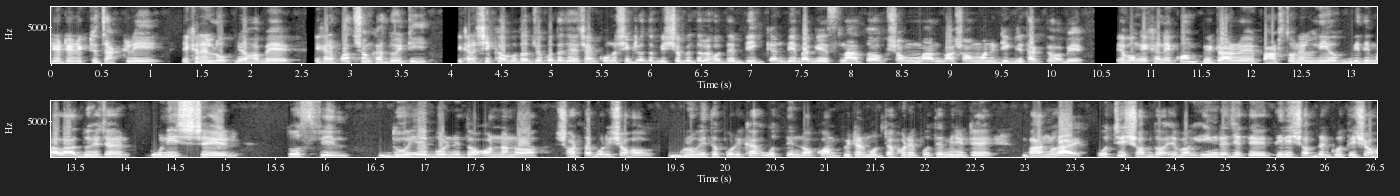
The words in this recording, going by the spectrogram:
গ্রেডের একটি চাকরি। এখানে লোক নেওয়া হবে, এখানে পদ সংখ্যা দুইটি। এখানে শিক্ষাগত যোগ্যতা চেয়েছেন কোন স্বীকৃত বিশ্ববিদ্যালয় হতে বিজ্ঞান বিভাগে স্নাতক সমমান বা সমমানের ডিগ্রি থাকতে হবে। এবং এখানে কম্পিউটারে পার্সোনেল নিয়োগ বিধিমালা দুই হাজার উনিশের তসফিল দুই এ বর্ণিত অন্যান্য শর্তাবলী সহ গ্রহীত পরীক্ষায় উত্তীর্ণ কম্পিউটার মুদ্রা করে প্রতি মিনিটে বাংলায় পঁচিশ শব্দ এবং ইংরেজিতে তিরিশ শব্দের গতি সহ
